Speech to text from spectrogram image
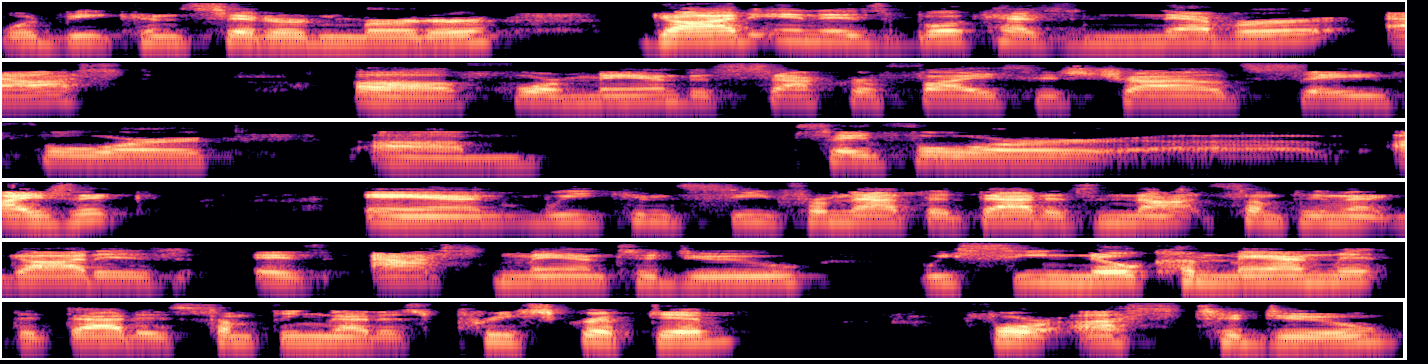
would be considered murder. God in his book has never asked uh, for man to sacrifice his child, save for, um, save for uh, Isaac. And we can see from that that that is not something that God is, is asked man to do. We see no commandment that that is something that is prescriptive for us to do.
